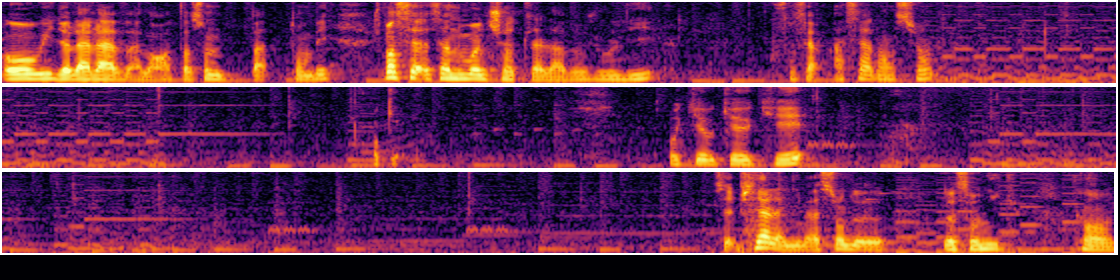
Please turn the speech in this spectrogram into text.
Oh oui, de la lave. Alors attention de ne pas tomber. Je pense que c'est un one shot la lave, je vous le dis. Faut faire assez attention. Ok, ok, ok. C'est bien l'animation de, Sonic quand,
